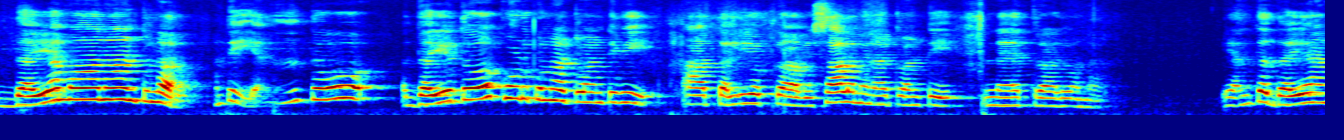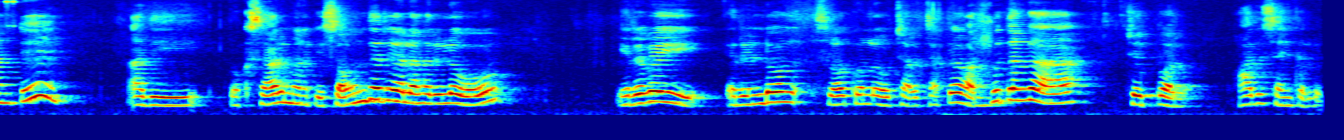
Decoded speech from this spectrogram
దయమాన అంటున్నారు. అంటే ఎంతో దయతో కూడుకున్నటువంటివి ఆ తల్లి యొక్క విశాలమైనటువంటి నేత్రాలు అన్నారు. ఎంత దయ అంటే అది ఒకసారి మనకి సౌందర్య లహరిలో ఇరవై రెండో శ్లోకంలో చాలా చక్కగా అద్భుతంగా చెప్పారు. ఆదిశంకరులు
